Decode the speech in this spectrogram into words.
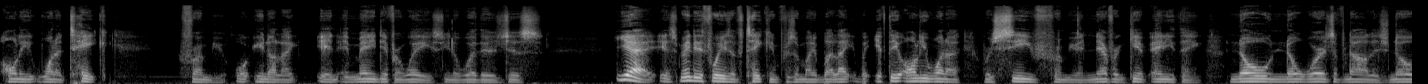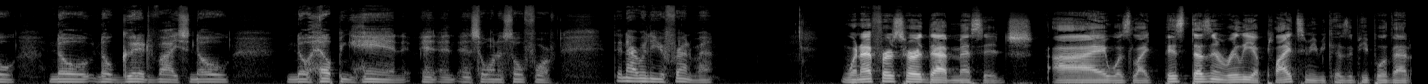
only want to take from you or you know like in in many different ways you know whether it's just yeah it's many different ways of taking from somebody but like but if they only want to receive from you and never give anything no no words of knowledge no no no good advice no no helping hand and and, and so on and so forth they're not really your friend man When I first heard that message, I was like, this doesn't really apply to me because the people that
